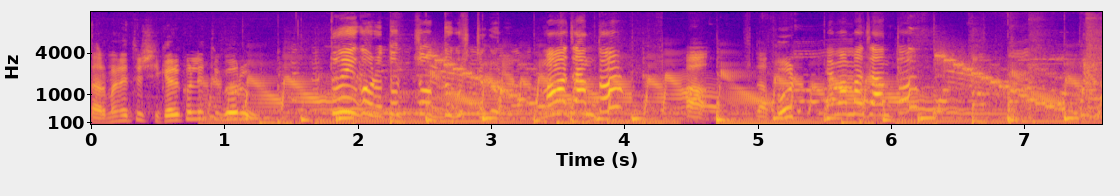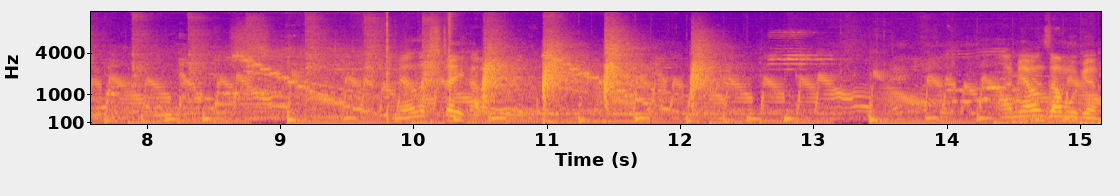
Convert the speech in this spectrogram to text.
তার মানে তুই স্বীকার করলি তুই গরু? তুই গরু তোর চোদ্দ গোষ্ঠী গরু। মামা জানতো? না ফুট। এ মামা জানতো? মেজাজটাই খারাপ আমি এখন যাব কেন?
